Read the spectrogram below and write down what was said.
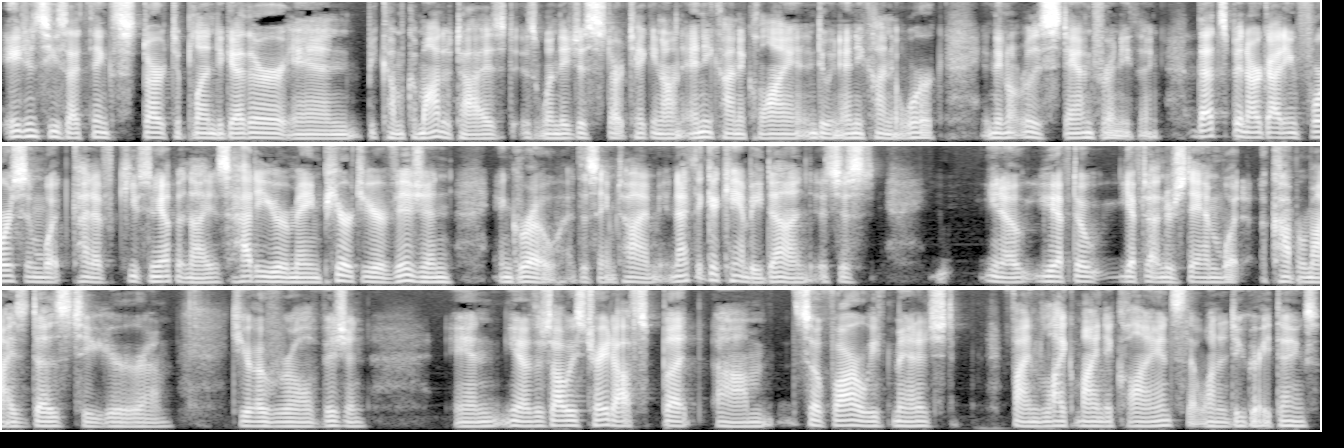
agencies, I think, start to blend together and become commoditized is when they just start taking on any kind of client and doing any kind of work and they don't really stand for anything. That's been our guiding force and what kind of keeps me up at night is how do you remain pure to your vision and grow at the same time? And I think it can be done. It's just you know you have to you have to understand what a compromise does to your um, to your overall vision. And you know there's always trade-offs but um, so far we've managed to find like-minded clients that want to do great things.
